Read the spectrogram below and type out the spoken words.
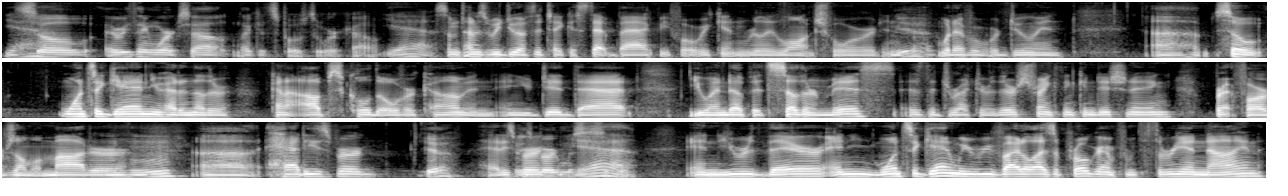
Yeah. So everything works out like it's supposed to work out. Yeah. Sometimes we do have to take a step back before we can really launch forward and yeah. whatever we're doing. Uh, so once again, you had another kind of obstacle to overcome, and, and you did that. You end up at Southern Miss as the director of their strength and conditioning, Brett Favre's alma mater, mm-hmm. uh, Hattiesburg. Yeah. Hattiesburg, yeah. And you were there, and once again, we revitalized the program from three and nine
